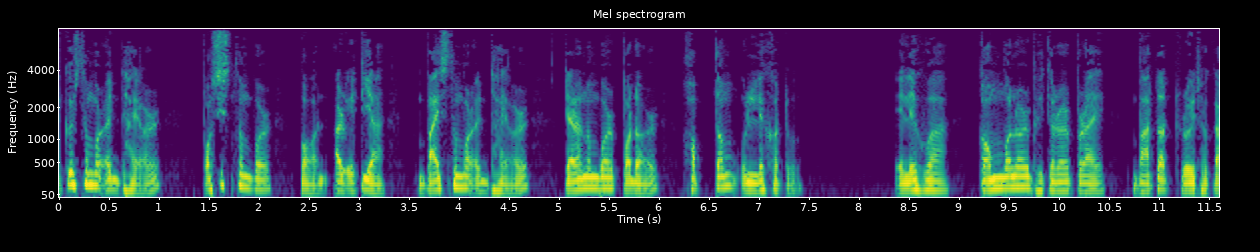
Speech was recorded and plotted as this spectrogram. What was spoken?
একৈশ নম্বৰ অধ্যায়ৰ পঁচিছ নম্বৰ পদ আৰু এতিয়া বাইশ নম্বৰ অধ্যায়ৰ তেৰ নম্বৰ পদৰ সপ্তম উল্লেখতো এলেহুৱা কম্বলৰ ভিতৰৰ পৰাই বাটত ৰৈ থকা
